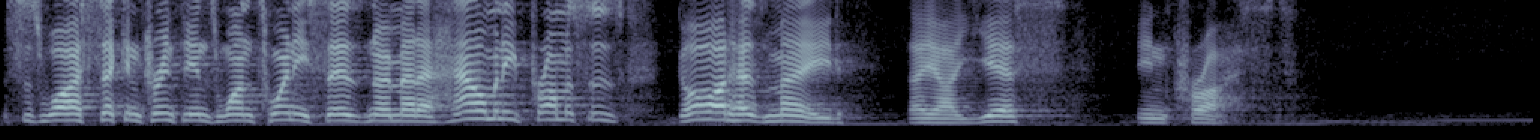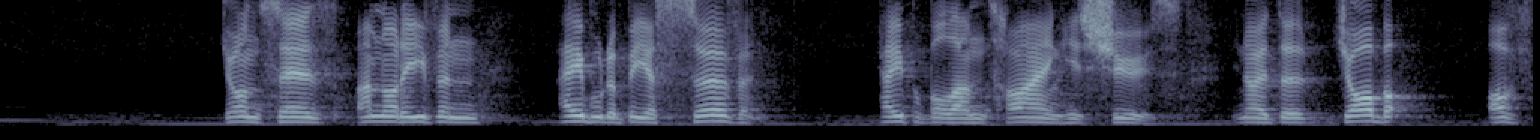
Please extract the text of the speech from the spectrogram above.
This is why 2 Corinthians 1:20 says no matter how many promises God has made, they are yes in Christ. John says, I'm not even able to be a servant capable of untying his shoes. You know, the job of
